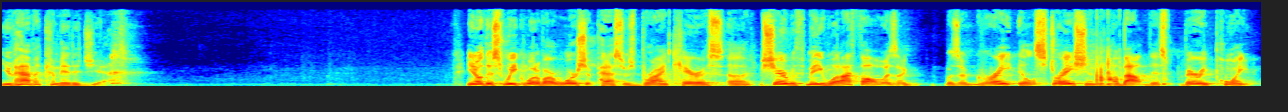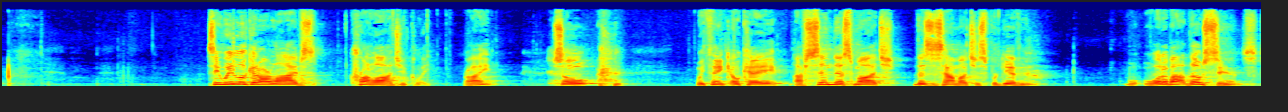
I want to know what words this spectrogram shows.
you haven't committed yet. You know, this week, one of our worship pastors, Brian Karras, uh, shared with me what I thought was a, was a great illustration about this very point. See, we look at our lives chronologically, right? So we think, okay, I've sinned this much, this is how much is forgiven. What about those sins?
